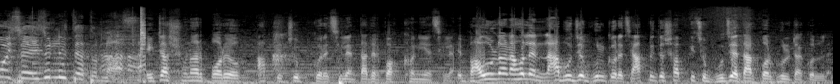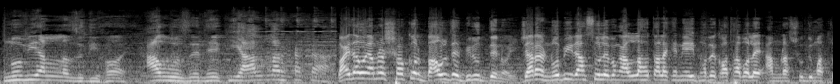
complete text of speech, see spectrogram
কইছে এই জন্যই তো এত নাচ। এটা শোনার পরেও আপনি চুপ করেছিলেন তাদের পক্ষ নিয়েছিলেন এই বাউলরা না হলে না বুঝে ভুল করেছে আপনি তো সবকিছু বুঝে তারপর ভুলটা করলেন। নবী আল্লাহ যদি হয় আবু জেলে কি আল্লাহর কাকা? বাই দা আমরা সকল বাউলদের বিরুদ্ধে নই। যারা নবী রাসূল এবং আল্লাহ তাআলাকে নিয়ে এইভাবে কথা বলে আমরা শুধুমাত্র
